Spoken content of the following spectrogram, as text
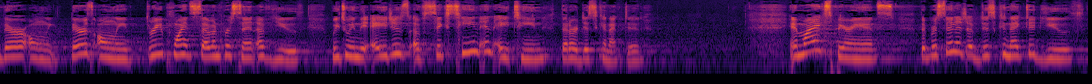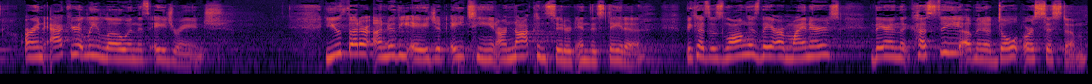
there, only, there is only 3.7% of youth between the ages of 16 and 18 that are disconnected. In my experience, the percentage of disconnected youth are inaccurately low in this age range. Youth that are under the age of 18 are not considered in this data because as long as they are minors, they are in the custody of an adult or system.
